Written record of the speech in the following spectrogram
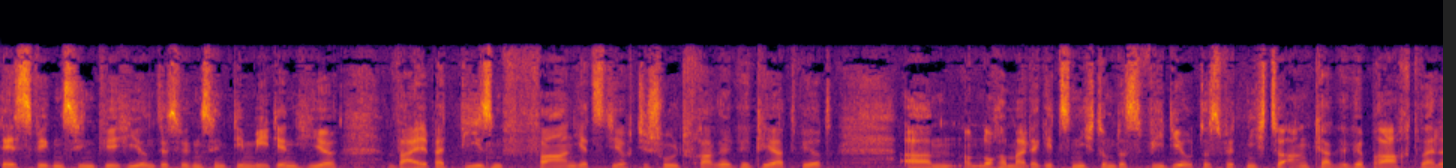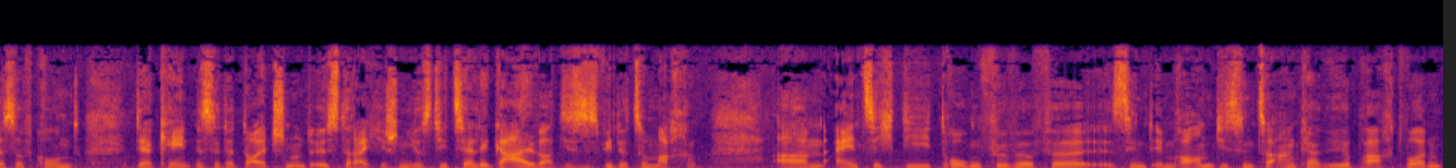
deswegen sind wir hier und deswegen sind die Medien hier, weil bei diesem Verfahren jetzt auch die Schuldfrage geklärt wird. Ähm, und noch einmal, da geht es nicht um das Video, das wird nicht zur Anklage gebracht, weil es aufgrund der Erkenntnisse der deutschen und österreichischen Justiz ja legal war, dieses Video zu machen. Ähm, einzig die Drogenvorwürfe sind im Raum, die sind zur Anklage gebracht worden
